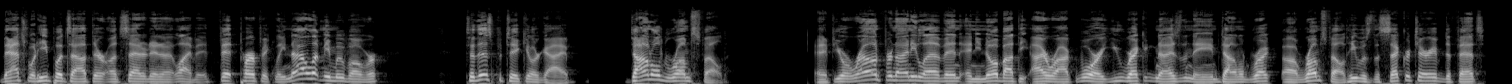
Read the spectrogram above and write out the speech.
That's what he puts out there on Saturday Night Live. It fit perfectly. Now let me move over to this particular guy, Donald Rumsfeld. And if you're around for 9 11 and you know about the Iraq War, you recognize the name Donald uh, Rumsfeld. He was the Secretary of Defense.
